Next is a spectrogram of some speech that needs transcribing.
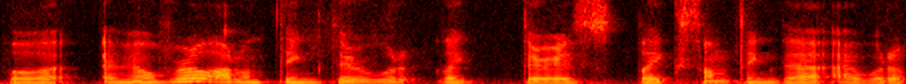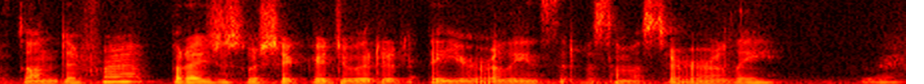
But I mean, overall, I don't think there would like there is like something that I would have done different. But I just wish I graduated a year early instead of a semester early. Right.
